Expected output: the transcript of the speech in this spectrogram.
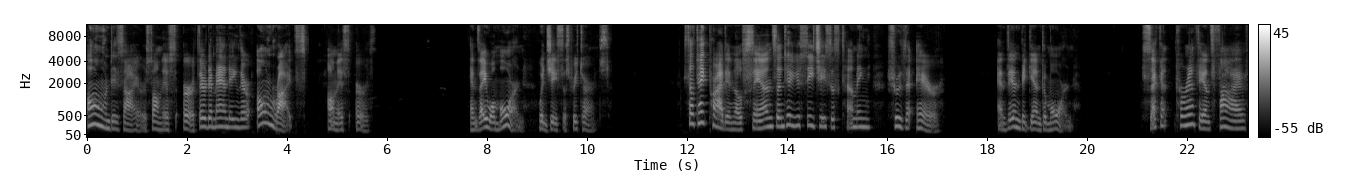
own desires on this earth. They're demanding their own rights on this earth. And they will mourn when Jesus returns. So take pride in those sins until you see Jesus coming through the air and then begin to mourn. 2 Corinthians 5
